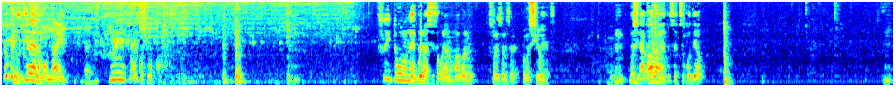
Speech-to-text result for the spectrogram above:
特に嫌いなもんない。うん、うん、そうか、そうか。水筒のね、ブラシそこにあるのわかる？それそれそれ。この白いやつ。うん。もし中洗わないとそれつこでよ。うん。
